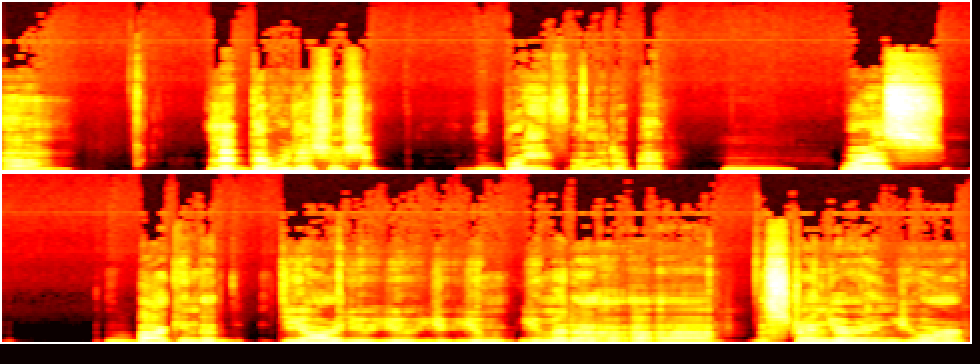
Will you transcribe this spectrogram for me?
um, let the relationship breathe a little bit. Mm. Whereas back in the DR, you you you you, you met a, a, a stranger and you are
